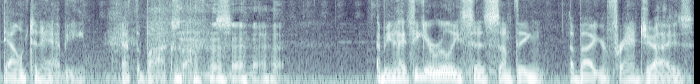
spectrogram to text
Downton Abbey at the box office. I mean, I think it really says something about your franchise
